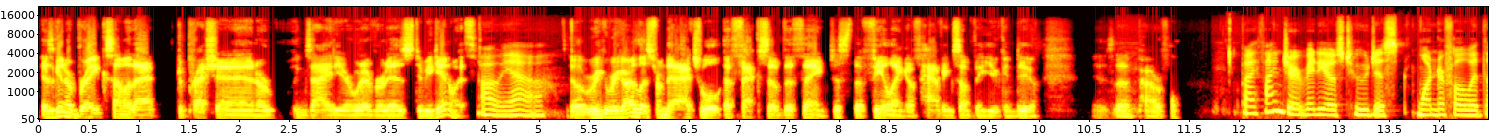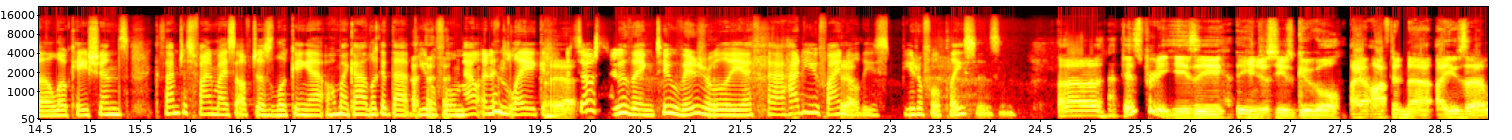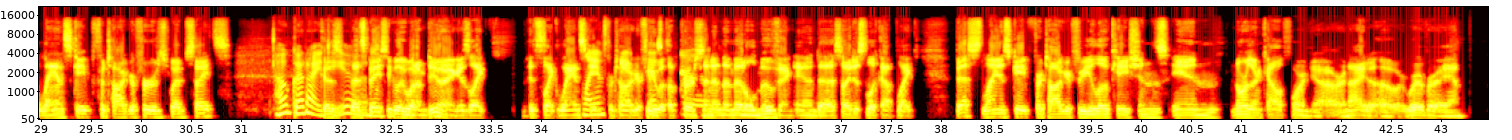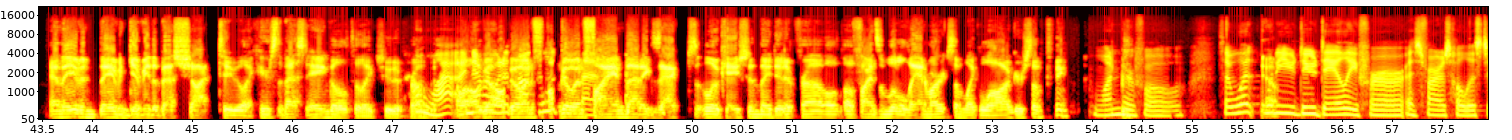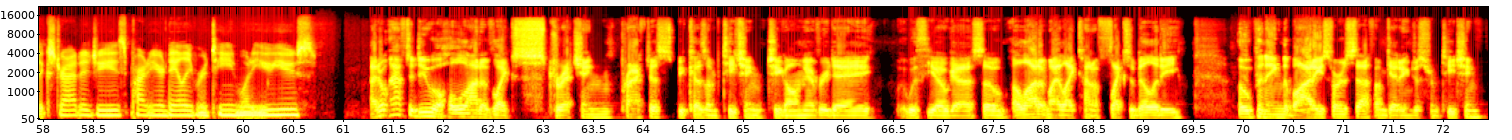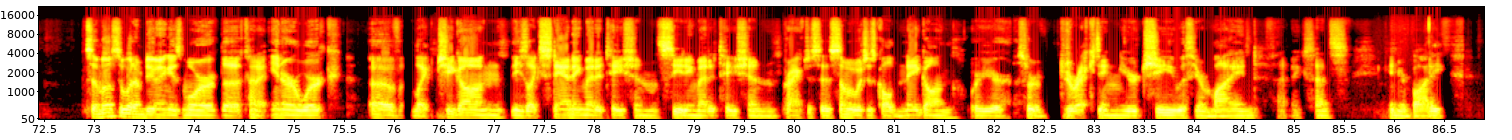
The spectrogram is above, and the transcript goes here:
is going to break some of that depression or anxiety or whatever it is to begin with. Oh yeah. Regardless from the actual effects of the thing, just the feeling of having something you can do is uh, powerful. But I find your videos too just wonderful with the locations because I'm just find myself just looking at, oh my God, look at that beautiful mountain and lake. Yeah. It's so soothing too visually. Uh, how do you find yeah. all these beautiful places? Uh, it's pretty easy. You can just use Google. I often uh, I use a landscape photographers websites. Oh, good idea. That's basically what I'm doing. Is like it's like landscape, landscape photography with a person in the middle moving. And uh, so I just look up like best landscape photography locations in Northern California or in Idaho or wherever I am. And they even they even give me the best shot too. Like here's the best angle to like shoot it from. Oh, wow. I'll, I never I'll go, I'll go and, I'll go and find that exact location they did it from. I'll, I'll, find some little landmark, some like log or something. Wonderful. So what yeah. what do you do daily for as far as holistic strategies? Part of your daily routine. What do you use? I don't have to do a whole lot of like stretching practice because I'm teaching Qigong every day with yoga. So a lot of my like kind of flexibility, opening the body sort of stuff, I'm getting just from teaching. So most of what I'm doing is more the kind of inner work of like qigong, these like standing meditation, seating meditation practices, some of which is called neigong, where you're sort of directing your qi with your mind, if that makes sense, in your body.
